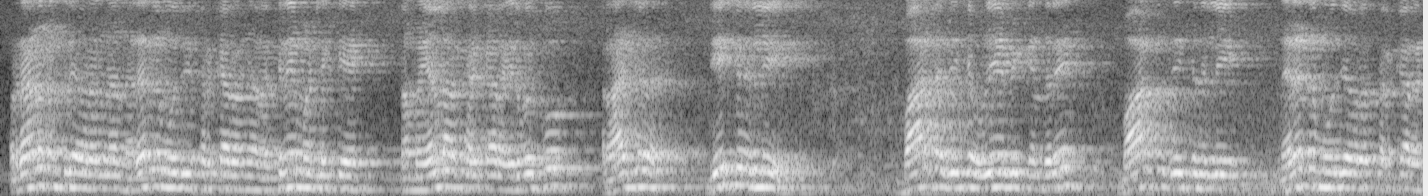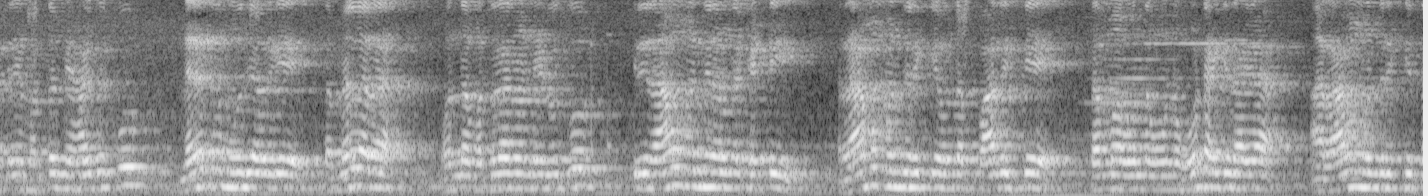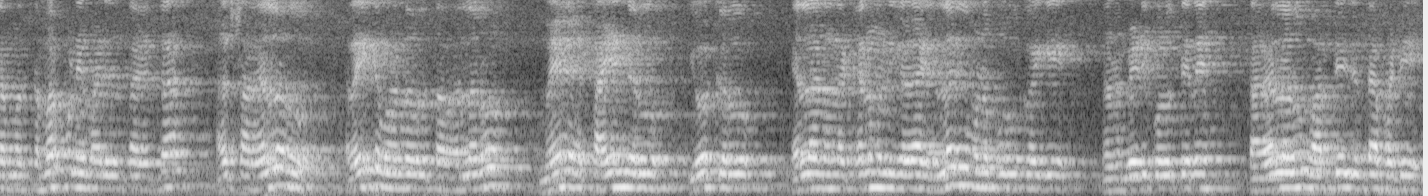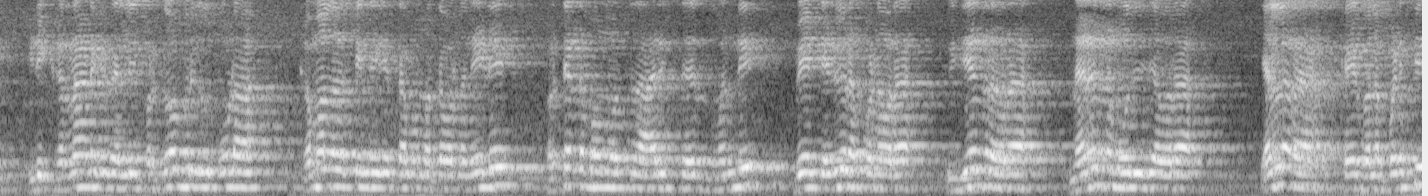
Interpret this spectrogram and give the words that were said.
ಪ್ರಧಾನಮಂತ್ರಿ ಅವರನ್ನು ನರೇಂದ್ರ ಮೋದಿ ಸರ್ಕಾರವನ್ನು ರಚನೆ ಮಾಡಲಿಕ್ಕೆ ತಮ್ಮ ಎಲ್ಲ ಸರ್ಕಾರ ಇರಬೇಕು. ರಾಜ್ಯ ದೇಶದಲ್ಲಿ ಭಾರತ ದೇಶ ಉಳಿಯಬೇಕೆಂದರೆ ಭಾರತ ದೇಶದಲ್ಲಿ ನರೇಂದ್ರ ಮೋದಿ ಅವರ ಸರ್ಕಾರ ರಚನೆ ಮತ್ತೊಮ್ಮೆ ಆಗಬೇಕು. ನರೇಂದ್ರ ಮೋದಿ ಅವರಿಗೆ ತಮ್ಮೆಲ್ಲರ ಒಂದು ಮತದಾನವನ್ನು ನೀಡಬೇಕು. ಶ್ರೀರಾಮ ಮಂದಿರವನ್ನು ಕಟ್ಟಿ ರಾಮ ಮಂದಿರಕ್ಕೆ ಒಂದು ಪಾದಕ್ಕೆ ತಮ್ಮ ಒಂದು ಒಂದು ಓಟ್ ಹಾಕಿದಾಗ ಆ ರಾಮ ಮಂದಿರಕ್ಕೆ ತಮ್ಮ ಸಮರ್ಪಣೆ ಮಾಡಿದಂತಾಗುತ್ತ. ಅದು ತಾವೆಲ್ಲರೂ ರೈತ ಬಾಂಧವರು ತಾವೆಲ್ಲರೂ ಮೇ ತಾಯಂದಿರು ಯುವಕರು ಎಲ್ಲ ನನ್ನ ಕಣ್ಮಣಿಗಳ ಎಲ್ಲರಿಗೂ ಮನಪೂರ್ವಕವಾಗಿ ನಾನು ಬೇಡಿಕೊಳ್ಳುತ್ತೇನೆ. ತಾವೆಲ್ಲರೂ ಭಾರತೀಯ ಜನತಾ ಪಾರ್ಟಿ ಇಡೀ ಕರ್ನಾಟಕದಲ್ಲಿ ಪ್ರತಿಯೊಬ್ಬರಿಗೂ ಕೂಡ ಕಮಲದ ಚಿಹ್ನೆಗೆ ತಮ್ಮ ಮತವನ್ನು ನೀಡಿ, ಪ್ರಚಂಡ ಬಹುಮತದ ಆರಿಸಿದ ಮಂದಿ ಬಿ. ಎಚ್. ಯಡಿಯೂರಪ್ಪನವರ, ವಿಜೇಂದ್ರ ಅವರ, ನರೇಂದ್ರ ಮೋದಿಜಿ ಅವರ ಎಲ್ಲರ ಕೈ ಬಲಪಡಿಸಿ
